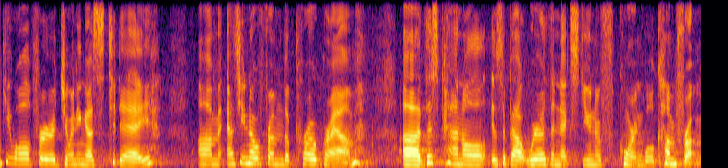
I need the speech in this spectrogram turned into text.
Thank you all for joining us today. Um, as you know from the program, uh, this panel is about where the next unicorn will come from.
